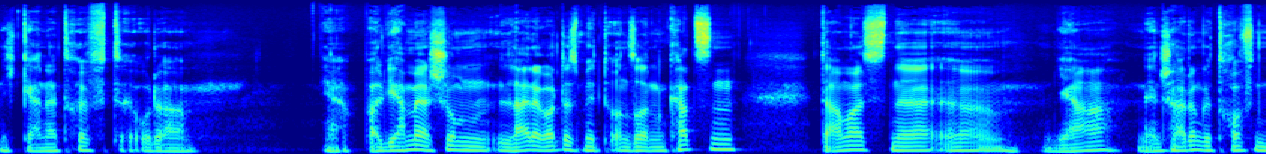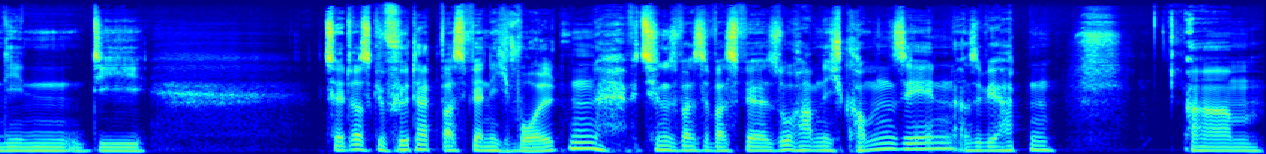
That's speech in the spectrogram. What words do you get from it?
nicht gerne trifft. Oder ja, weil wir haben ja schon leider Gottes mit unseren Katzen damals eine, äh, ja, eine Entscheidung getroffen, die, die zu etwas geführt hat, was wir nicht wollten, beziehungsweise was wir so haben nicht kommen sehen. Also wir hatten ähm,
